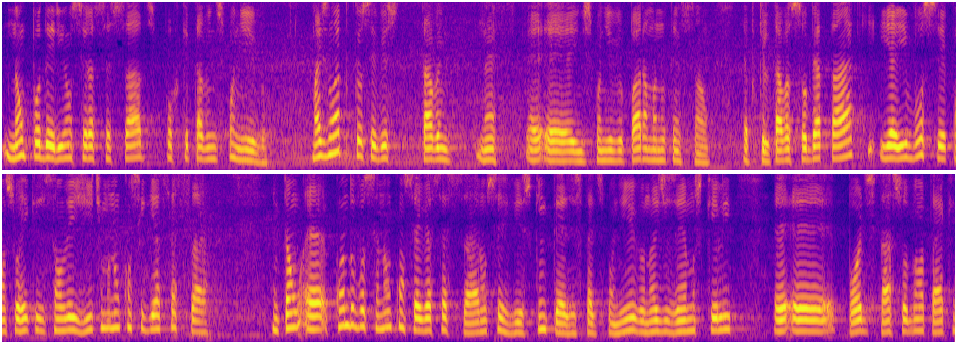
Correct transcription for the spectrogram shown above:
não poderiam ser acessados porque estavam indisponível. Mas não é porque o serviço estava né, é, é, indisponível para manutenção, é porque ele estava sob ataque e aí você, com a sua requisição legítima, não conseguia acessar. Então, é, quando você não consegue acessar um serviço que em tese está disponível, nós dizemos que ele é, é, pode estar sob um ataque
